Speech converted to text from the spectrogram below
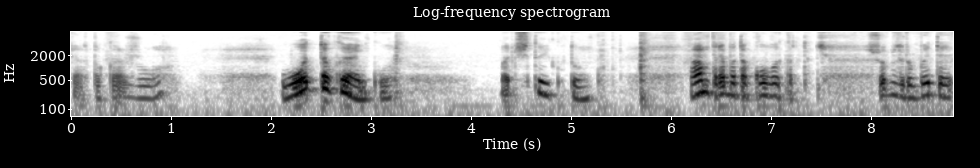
Зараз покажу. От такеньку. Бачите, яку тонку. Вам треба таку викатати, щоб зробити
